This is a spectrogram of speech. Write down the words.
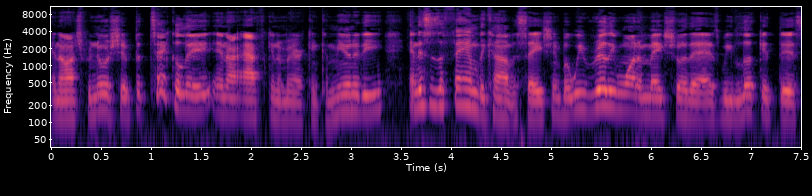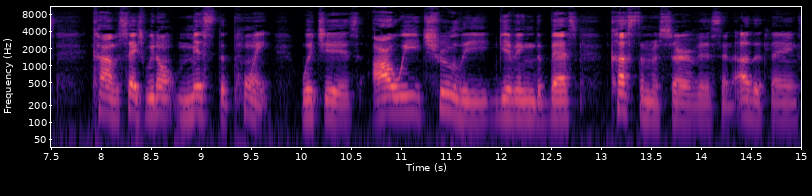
and entrepreneurship, particularly in our African American community. And this is a family conversation, but we really want to make sure that as we look at this conversation, we don't miss the point which is are we truly giving the best customer service and other things.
